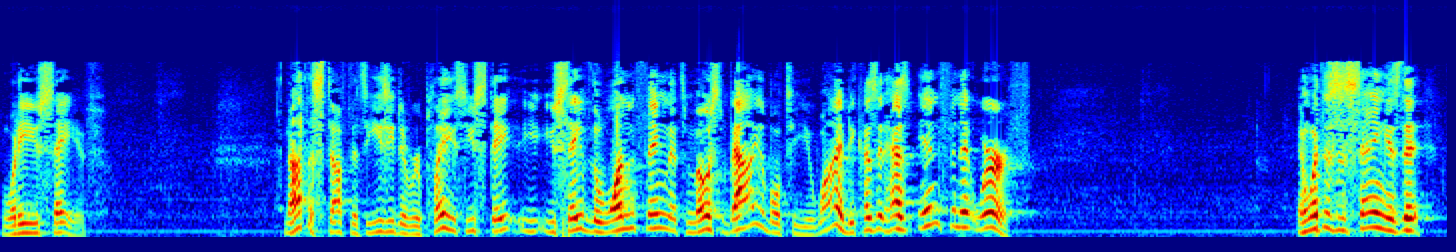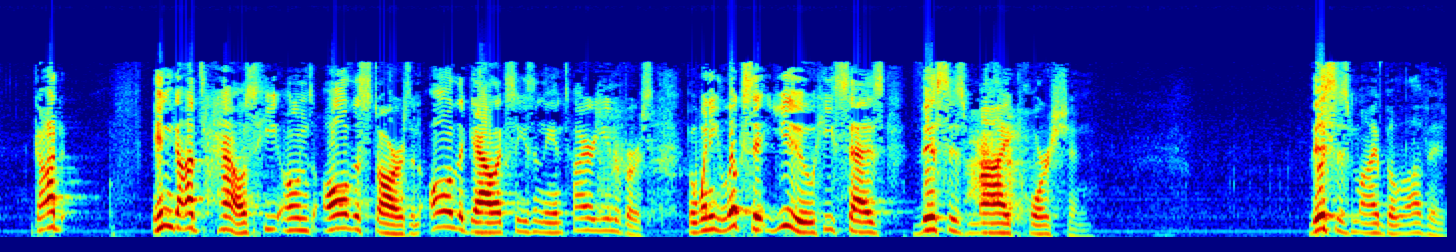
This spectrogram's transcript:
What do you save? Not the stuff that's easy to replace. You, stay, you save the one thing that's most valuable to you. Why? Because it has infinite worth. And what this is saying is that God, in God's house, He owns all the stars and all the galaxies and the entire universe. But when He looks at you, He says, This is my portion. This is my beloved.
